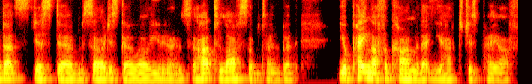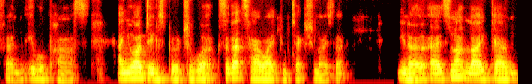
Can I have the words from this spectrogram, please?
that's just, um, so I just go, well, you know, it's hard to laugh sometimes, but you're paying off a karma that you have to just pay off and it will pass. And you are doing spiritual work. So that's how I contextualize that you know, uh, it's not like, um,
